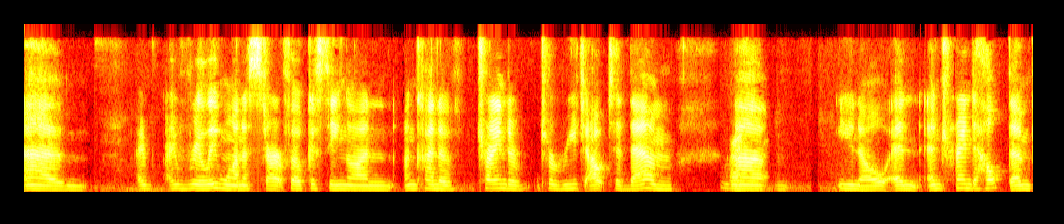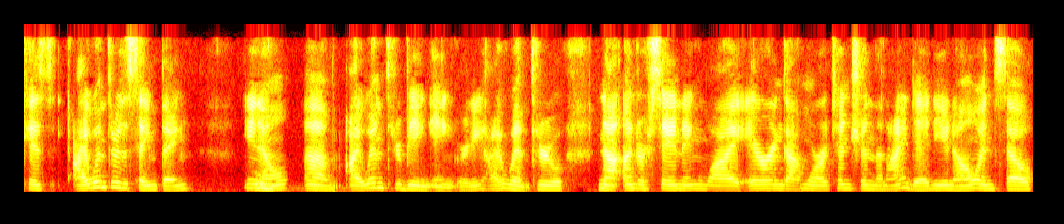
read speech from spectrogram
um, I, I really want to start focusing on on kind of trying to to reach out to them Right. um, you know, and and trying to help them because I went through the same thing. You Mm. know, um, I went through being angry. I went through not understanding why Aaron got more attention than I did. You know, and so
